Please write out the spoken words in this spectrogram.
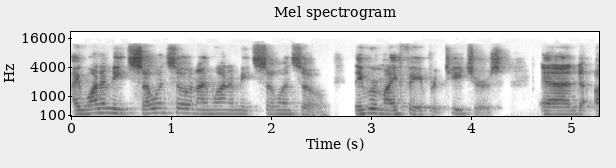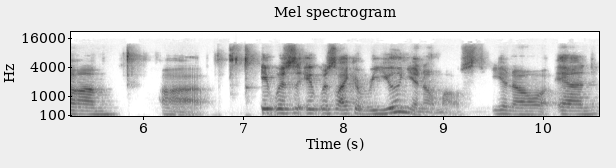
I want to meet so and so and I want to meet so and so. They were my favorite teachers. And um, uh, it was it was like a reunion almost, you know, and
